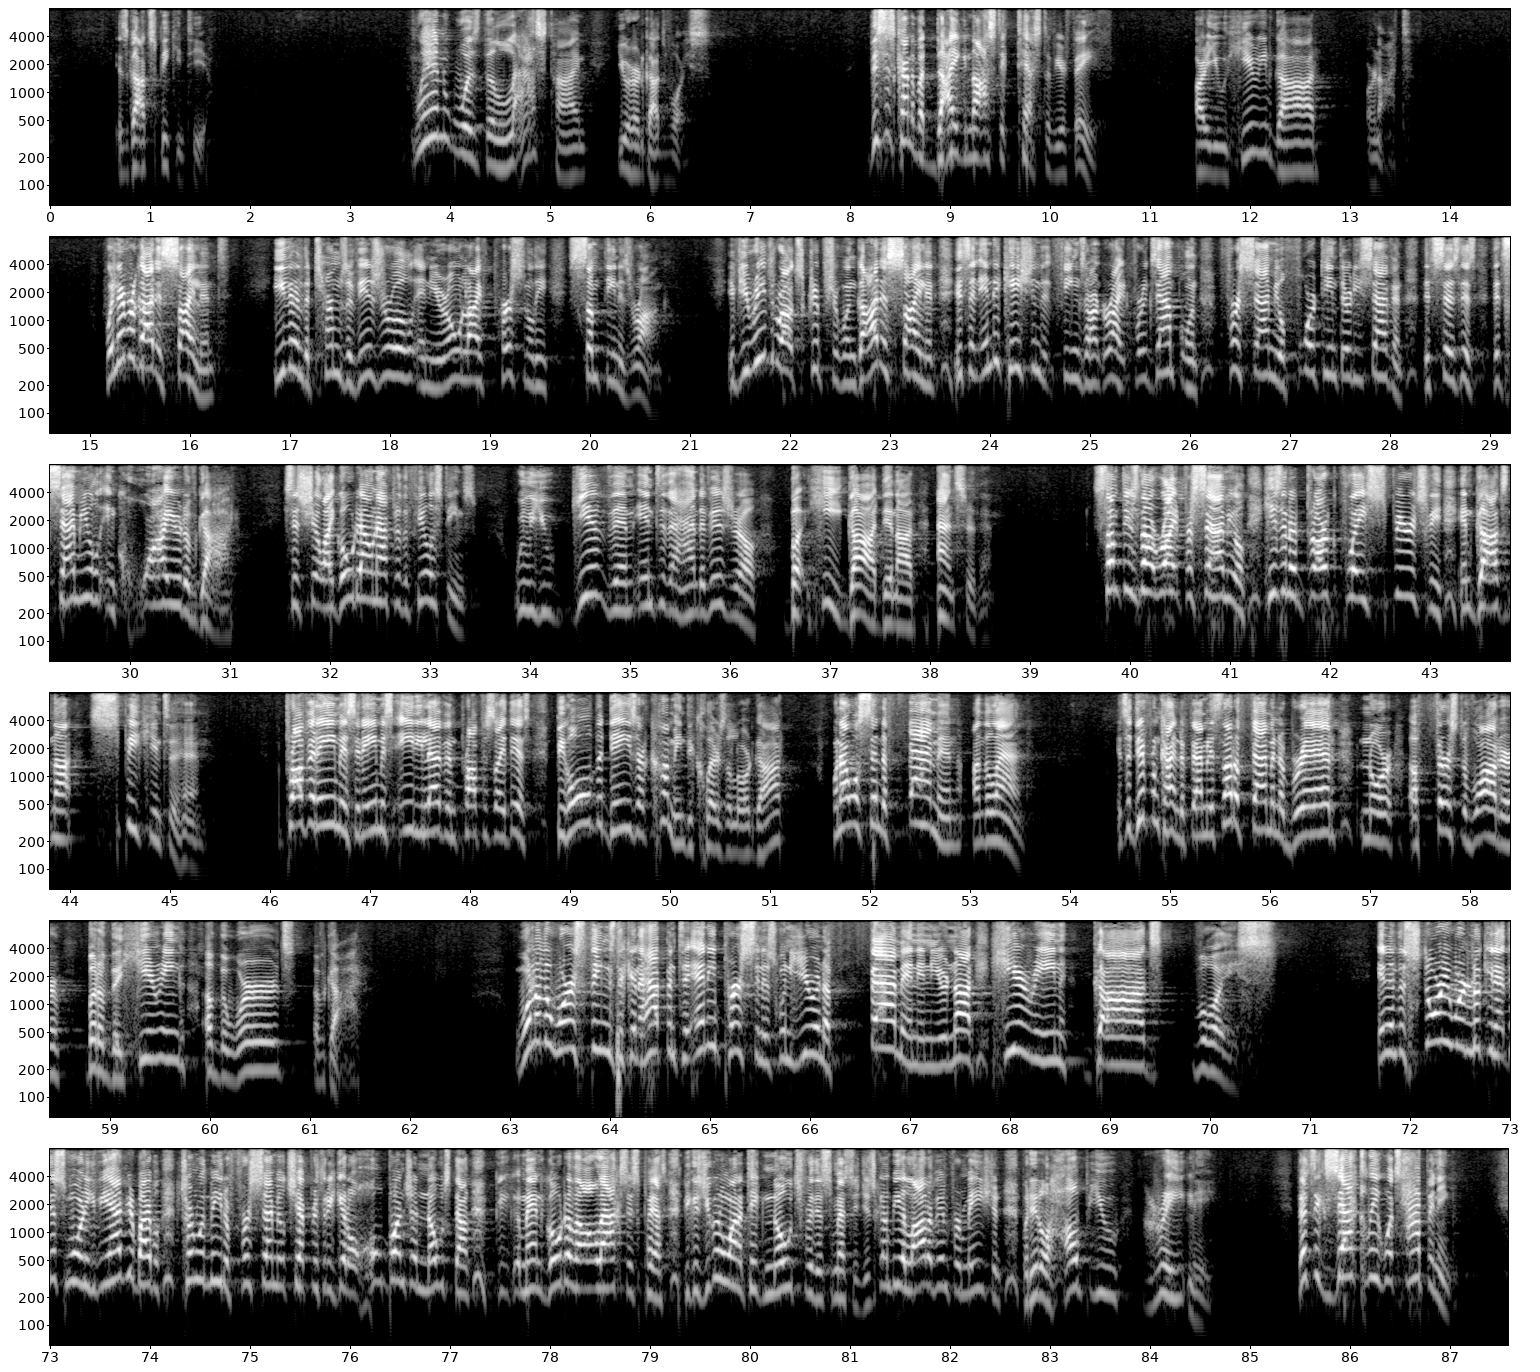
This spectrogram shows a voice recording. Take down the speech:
Is God speaking to you? When was the last time you heard God's voice? This is kind of a diagnostic test of your faith. Are you hearing God or not? Whenever God is silent, either in the terms of Israel and your own life personally, something is wrong. If you read throughout Scripture, when God is silent, it's an indication that things aren't right. For example, in 1 Samuel 14 37, it says this that Samuel inquired of God. He says, Shall I go down after the Philistines? Will you give them into the hand of Israel? But he, God, did not answer them. Something's not right for Samuel. He's in a dark place spiritually, and God's not speaking to him. The prophet Amos in Amos 8 11 prophesied this Behold, the days are coming, declares the Lord God, when I will send a famine on the land. It's a different kind of famine. It's not a famine of bread nor a thirst of water, but of the hearing of the words of God. One of the worst things that can happen to any person is when you're in a famine and you're not hearing God's voice. And in the story we're looking at this morning, if you have your Bible, turn with me to 1 Samuel chapter 3. Get a whole bunch of notes down. Man, go to the All Access Pass because you're going to want to take notes for this message. It's going to be a lot of information, but it'll help you greatly. That's exactly what's happening.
